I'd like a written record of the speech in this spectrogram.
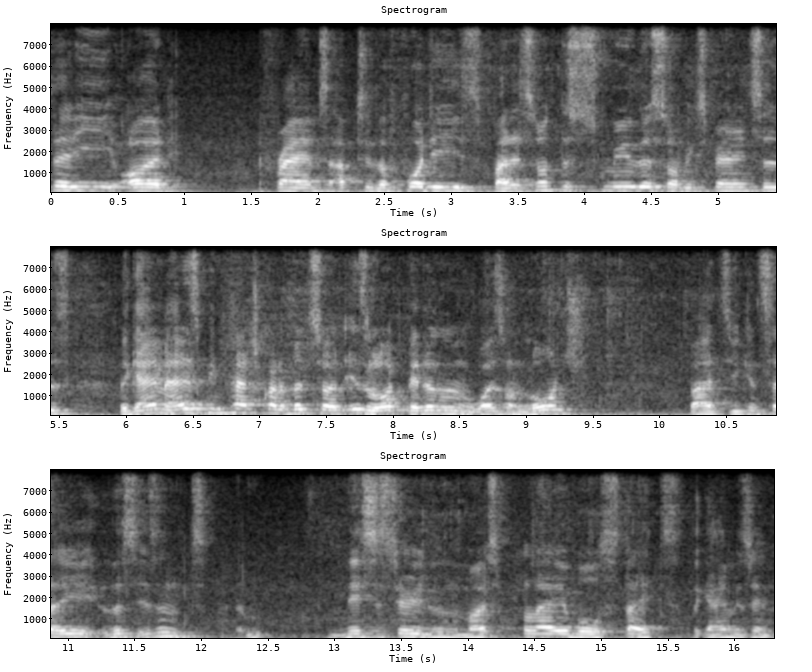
30 odd frames up to the 40s, but it's not the smoothest of experiences. The game has been patched quite a bit, so it is a lot better than it was on launch. But you can say this isn't necessarily the most playable state the game is in.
